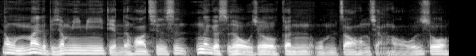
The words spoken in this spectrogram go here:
那我们卖的比较秘密一点的话，其实是那个时候我就跟我们赵红讲哈，我是说，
